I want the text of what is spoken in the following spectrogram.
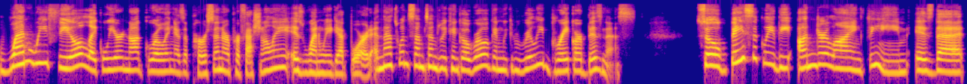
when we feel like we are not growing as a person or professionally is when we get bored. And that's when sometimes we can go rogue and we can really break our business. So basically, the underlying theme is that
